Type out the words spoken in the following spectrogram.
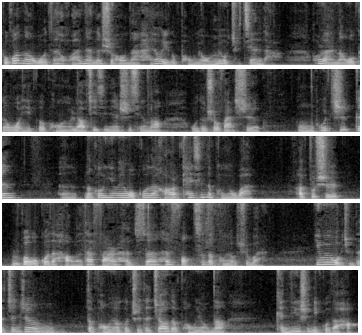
不过呢，我在华南的时候呢，还有一个朋友，我没有去见他。后来呢，我跟我一个朋友聊起这件事情呢，我的说法是，嗯，我只跟，嗯，能够因为我过得好而开心的朋友玩，而不是如果我过得好了，他反而很酸、很讽刺的朋友去玩。因为我觉得真正的朋友和值得交的朋友呢，肯定是你过得好，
